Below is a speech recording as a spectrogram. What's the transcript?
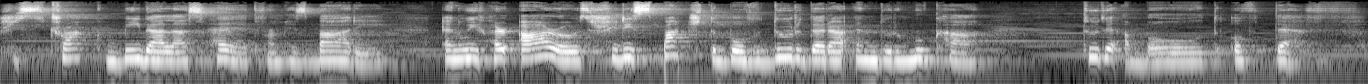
she struck Bidala's head from his body, and with her arrows, she dispatched both Durdara and Durmukha to the abode of death.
